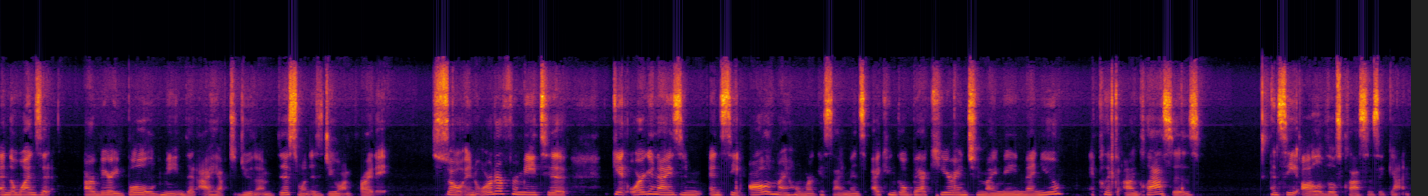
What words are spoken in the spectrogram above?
And the ones that are very bold mean that I have to do them. This one is due on Friday. So in order for me to get organized and, and see all of my homework assignments, I can go back here into my main menu and click on classes and see all of those classes again.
